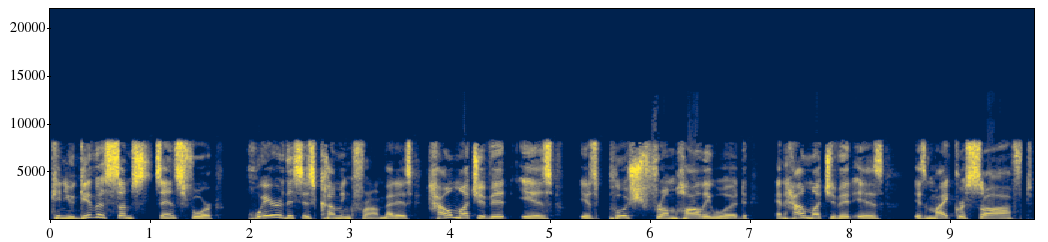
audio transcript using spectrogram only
can you give us some sense for where this is coming from? That is, how much of it is is push from Hollywood, and how much of it is is Microsoft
